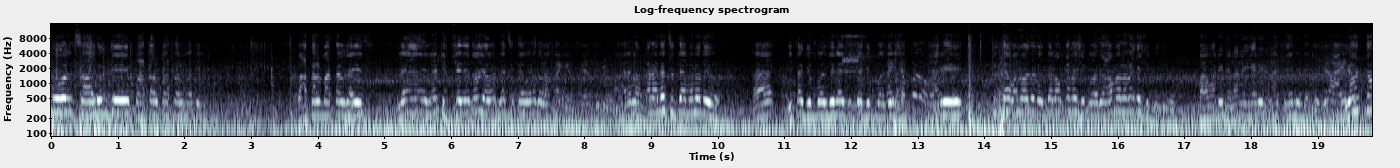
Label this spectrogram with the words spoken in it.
बोल चालून दे पाताल पाताल मध्ये पाताल पाताल गाईच लय लय ठिपशे देतो यो. लय चित्या बनवतो. अरे लवकर आले चित्या बनवतो यो. हा? इथं गिंबल दिलाय तिथं गिंबल दिलाय. अरे चित्या बनवायचं त्यांच्या लोकांना शिकवायचं. आम्हाला नाही काही शिकवतो भावाने नेला नाही याने नेला त्याने नेला योत तो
